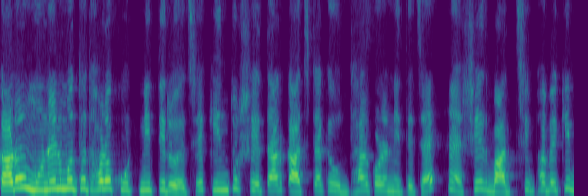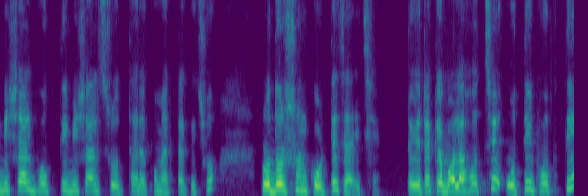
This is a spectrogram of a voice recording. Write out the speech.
কারোর মনের মধ্যে ধরো কূটনীতি রয়েছে, কিন্তু সে তার কাজটাকে উদ্ধার করে নিতে চায় হ্যাঁ সে বাহ্যিকভাবে কি বিশাল ভক্তি, বিশাল শ্রদ্ধা এরকম একটা কিছু প্রদর্শন করতে চাইছে। তো এটাকে বলা হচ্ছে অতিভক্তি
